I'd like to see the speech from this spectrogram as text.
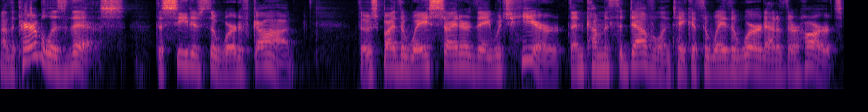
Now the parable is this the seed is the word of God. Those by the wayside are they which hear, then cometh the devil and taketh away the word out of their hearts,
